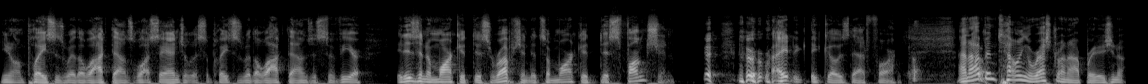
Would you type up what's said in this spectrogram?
you know, in places where the lockdowns, Los Angeles, in places where the lockdowns are severe. It isn't a market disruption, it's a market dysfunction. right? It, it goes that far. And I've been telling restaurant operators, you know,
